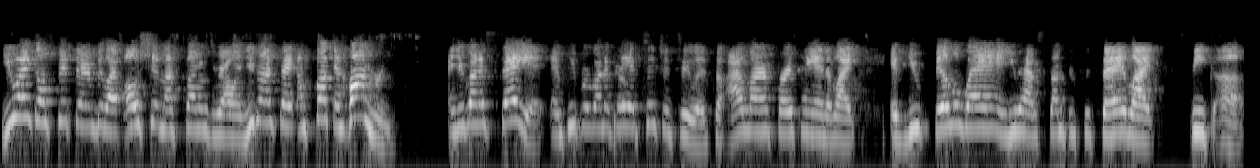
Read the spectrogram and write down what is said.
you ain't gonna sit there and be like, oh shit, my stomach's growling. You're gonna say, I'm fucking hungry. And you're gonna say it and people are gonna pay attention to it. So I learned firsthand that like if you feel away and you have something to say, like speak up.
